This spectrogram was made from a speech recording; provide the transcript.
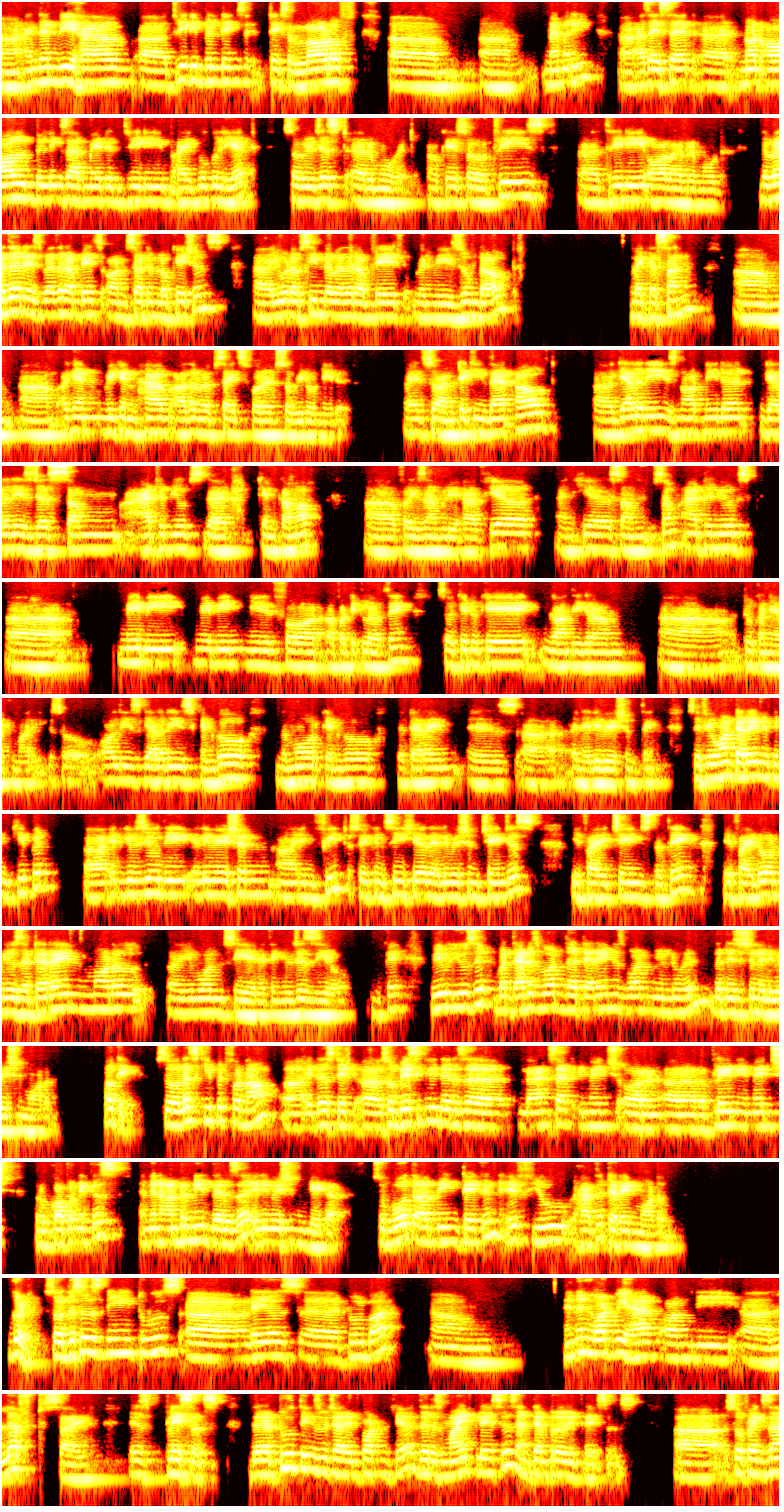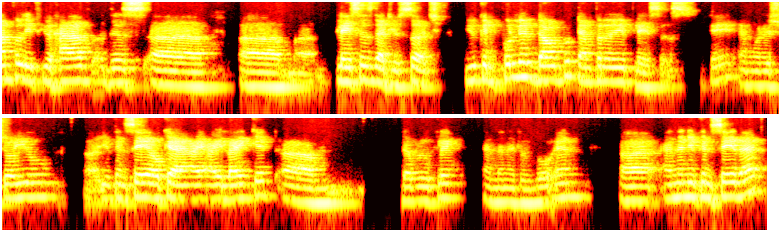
Uh, and then we have 3D uh, buildings. It takes a lot of um, um memory. Uh, as I said, uh, not all buildings are made in 3D by Google yet. So we'll just remove it. Okay, so trees, 3D, all I've removed. The weather is weather updates on certain locations. you would have seen the weather update when we zoomed out, like a sun. Um, um, again, we can have other websites for it, so we don't need it. Right, so I'm taking that out uh, gallery is not needed. Gallery is just some attributes that can come up. Uh, for example, you have here and here some some attributes uh, maybe maybe needed for a particular thing. So K2K, Gandhigram uh, to Kanyakumari. So all these galleries can go, the more can go, the terrain is uh, an elevation thing. So if you want terrain, you can keep it uh, it gives you the elevation uh, in feet. So you can see here the elevation changes. If I change the thing, if I don't use the terrain model, uh, you won't see anything. You'll just zero. Okay, we will use it, but that is what the terrain is what we'll do in the digital elevation model. Okay, so let's keep it for now. Uh, it does take, uh, so basically there is a Landsat image or, an, or a plane image from Copernicus, and then underneath there is a elevation data. So both are being taken if you have the terrain model. Good. So this is the tools, uh, layers uh, toolbar. Um, and then what we have on the uh, left side is places. There are two things which are important here. There is my places and temporary places. Uh, so for example, if you have this uh, um, places that you search, you can pull it down to temporary places. Okay, I'm going to show you. Uh, you can say, okay, I, I like it. Um, double click and then it will go in. Uh, and then you can say that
